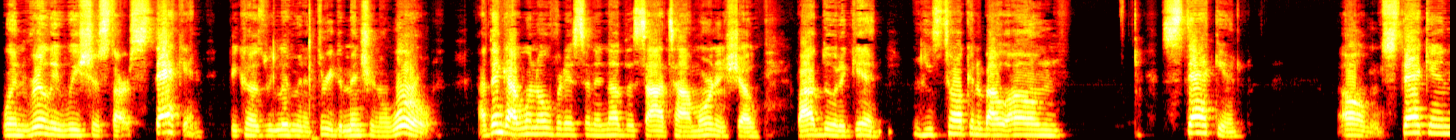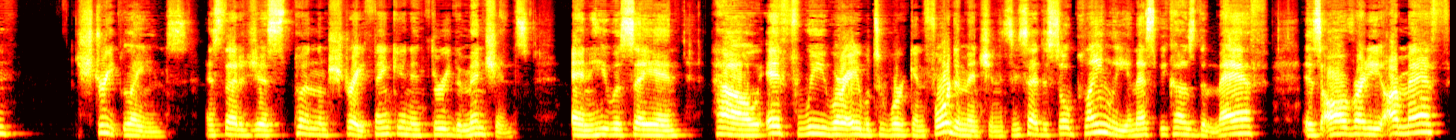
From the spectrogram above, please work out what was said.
when really we should start stacking because we live in a three dimensional world. I think I went over this in another Psy Tai morning show, but I'll do it again. He's talking about um stacking, um stacking street lanes instead of just putting them straight, thinking in three dimensions. And he was saying how if we were able to work in four dimensions, he said this so plainly, and that's because the math is already our math,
